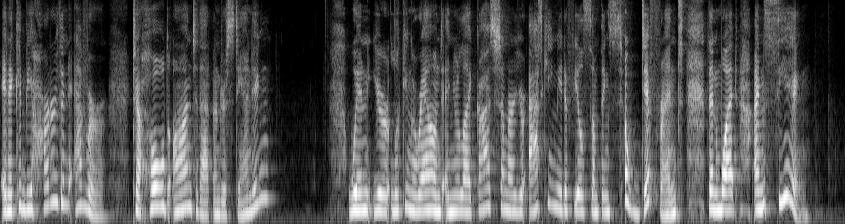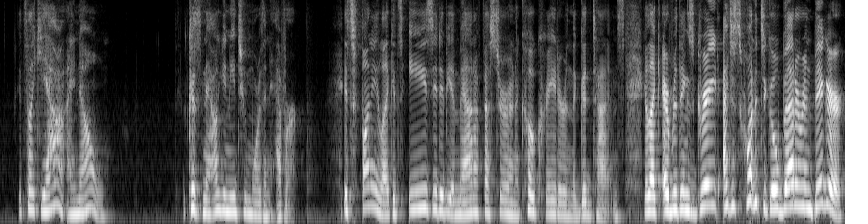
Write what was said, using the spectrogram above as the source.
And it can be harder than ever to hold on to that understanding when you're looking around and you're like, gosh, Summer, you're asking me to feel something so different than what I'm seeing. It's like, yeah, I know. Because now you need to more than ever. It's funny, like it's easy to be a manifester and a co creator in the good times. You're like, everything's great. I just want it to go better and bigger.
